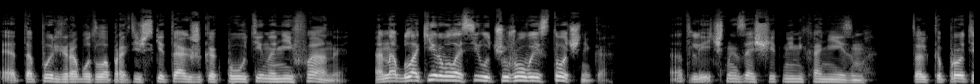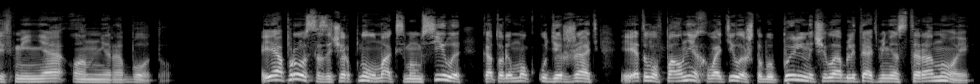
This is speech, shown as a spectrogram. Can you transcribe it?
эта пыль работала практически так же, как паутина Нейфаны. Она блокировала силу чужого источника. Отличный защитный механизм. Только против меня он не работал. Я просто зачерпнул максимум силы, который мог удержать, и этого вполне хватило, чтобы пыль начала облетать меня стороной,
